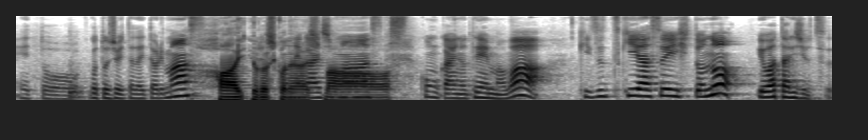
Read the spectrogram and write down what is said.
えっ、とご登場いただいております。はいよろしくお願いします。今回のテーマは傷つきやすい人の世渡り術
